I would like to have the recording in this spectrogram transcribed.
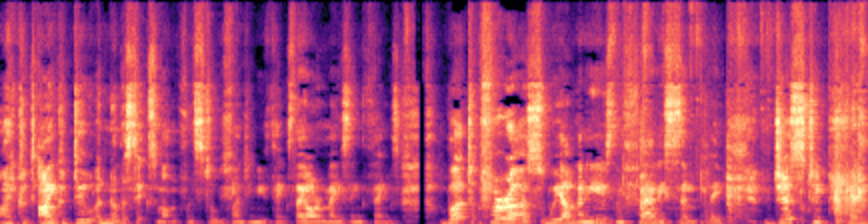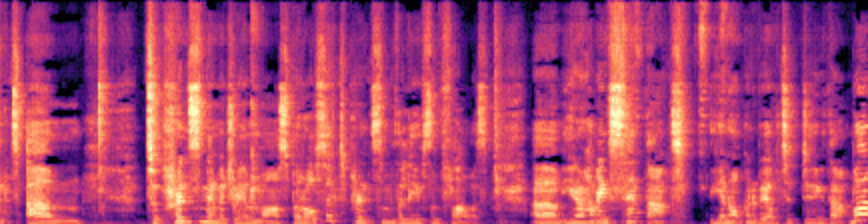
I could I could do another six months and still be finding new things. They are amazing things. But for us, we are going to use them fairly simply, just to print um, to print some imagery and mask, but also to print some of the leaves and flowers. Um, you know, having said that, you're not going to be able to do that. Well,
